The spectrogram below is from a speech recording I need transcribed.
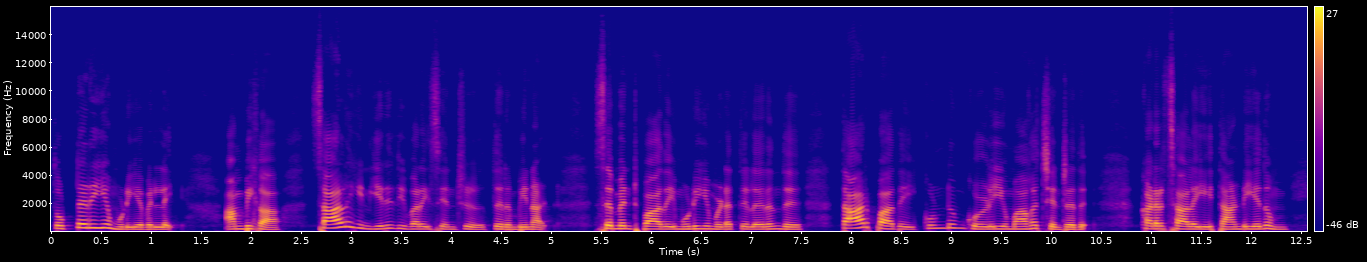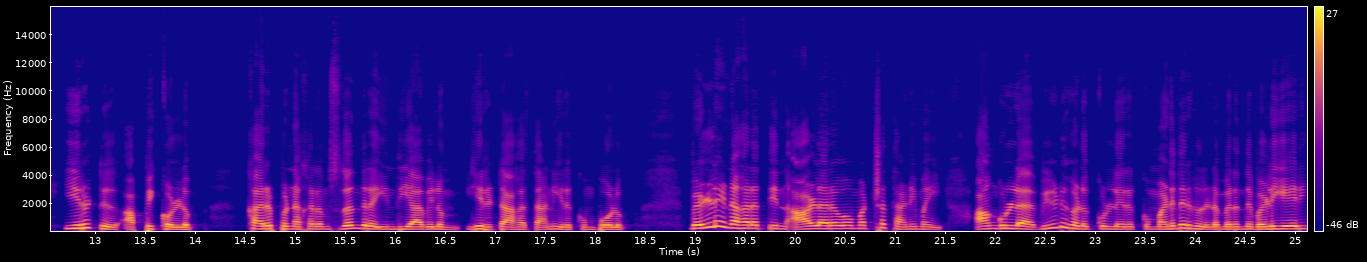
தொட்டறிய முடியவில்லை. அம்பிகா சாலையின் இறுதி வரை சென்று திரும்பினாள். சிமெண்ட் பாதை முடியும் இடத்திலிருந்து தார் பாதை குண்டும் கொழியுமாக சென்றது. கடற்சாலையை தாண்டியதும் இருட்டு அப்பிக்கொள்ளும் கருப்பு நகரம் சுதந்திர இந்தியாவிலும் இருட்டாகத்தான் இருக்கும் போலும். வெள்ளை நகரத்தின் ஆளரவமற்ற தனிமை. அங்குள்ள வீடுகளுக்குள் இருக்கும் மனிதர்களிடமிருந்து வெளியேறி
